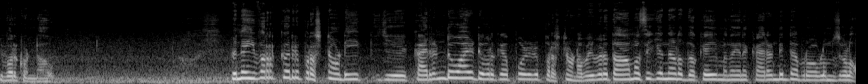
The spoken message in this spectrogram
ഇവർക്കുണ്ടാവും. പിന്നെ ഇവർക്കൊരു പ്രശ്നമുണ്ട്. ഈ കരണ്ടുമായിട്ട് ഇവർക്ക് എപ്പോഴും ഒരു പ്രശ്നമുണ്ട്. അപ്പോൾ ഇവർ താമസിക്കുന്നിടത്തൊക്കെയും എന്തെങ്കിലും കരണ്ടിന്റെ പ്രോബ്ലംസുകളോ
